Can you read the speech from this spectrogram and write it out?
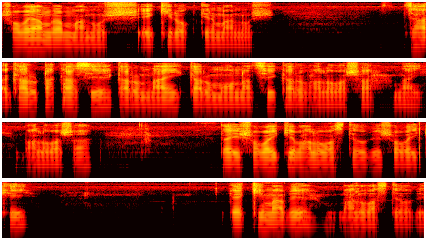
সবাই আমরা মানুষ, একই রক্তের মানুষ। যা, কারও টাকা আছে, কারও নাই, কারও মন আছে, কারও ভালোবাসা নাই, ভালোবাসা। তাই সবাইকে ভালোবাসতে হবে সবাইকেই একইভাবে ভালোবাসতে হবে।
